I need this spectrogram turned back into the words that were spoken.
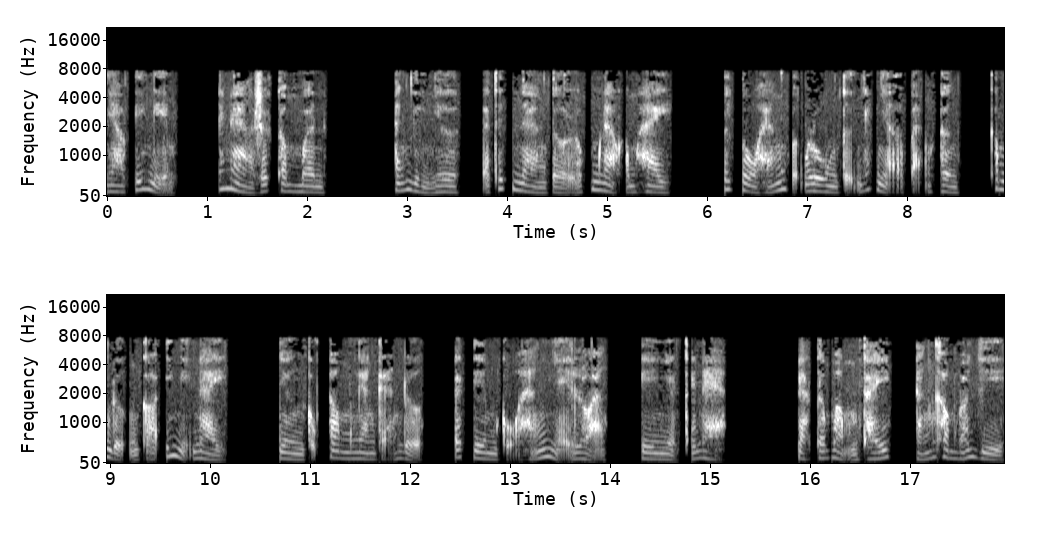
nhau thí nghiệm, thấy nàng rất thông minh. Hắn dường như đã thích nàng từ lúc nào không hay. Với dù hắn vẫn luôn tự nhắc nhở bản thân không được có ý nghĩ này, nhưng cũng không ngăn cản được cái tim của hắn nhảy loạn khi nhìn thấy nàng. Đạt tớ mộng thấy hắn không nói gì,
